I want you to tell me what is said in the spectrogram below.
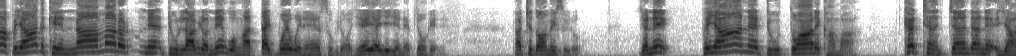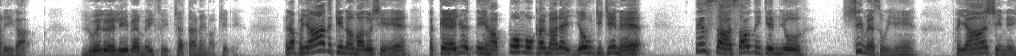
ကဘုရားသခင်နာမတော်နဲ့အတူလာပြီးတော့နင့်ကိုငါတိုက်ပွဲဝင်တယ်ဆိုပြီးတော့ရဲရဲရဲရဲနဲ့ပြောခဲ့တယ်။ဒါချစ်တော်မိတ်ဆွေတို့ယနေ့ ဘုရားနဲ့တူသွားတဲ့ခါမှာခက်ထန်ကြမ်းတမ်းတဲ့အရာတွေကလွယ်လွယ်လေးပဲမိတ်ဆွေဖြတ်တန်းနိုင်မှာဖြစ်တယ်။ဒါကြောင့်ဘုရားသခင်တော်မှာလို့ရှိရင်အကယ်၍သင်ဟာပုံမခိုင်မာတဲ့ယုံကြည်ခြင်းနဲ့သစ္စာစောင့်သိခြင်းမျိုးရှိမယ်ဆိုရင်ဘုရားရှင်နဲ့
